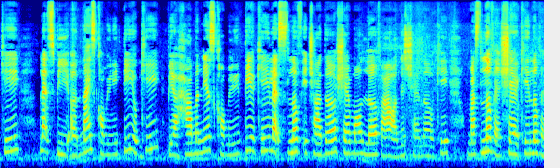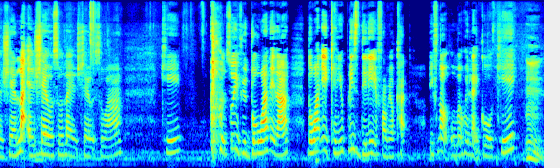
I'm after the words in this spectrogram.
Okay, let's be a nice community, okay? Be a harmonious community, okay? Let's love each other, share more love ah, on this channel, okay? We must love and share, okay? Love and share, like and share also, like and share also ah. Okay. so if you don't want it ah, don't want it, can you please delete it from your cart? If not, 我们会 let go, okay? 嗯，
